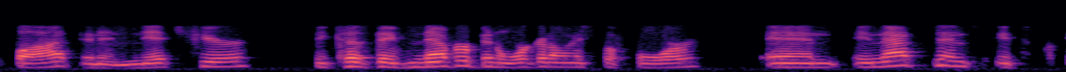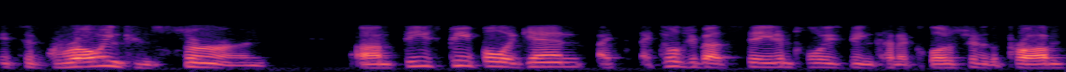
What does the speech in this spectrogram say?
spot and a niche here because they've never been organized before. And in that sense, it's it's a growing concern. Um, these people, again, I, I, told you about state employees being kind of closer to the problem.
